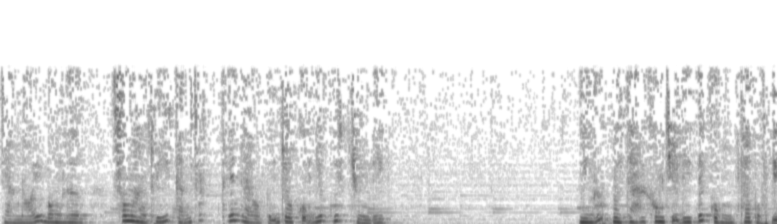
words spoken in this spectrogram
Chàng nói bông lơn, xong Hoàng Thúy cảm chắc thế nào Vĩnh Châu cũng nhất quyết chuồn đi. Nhiều lúc người ta không chịu đi tới cùng theo một dự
